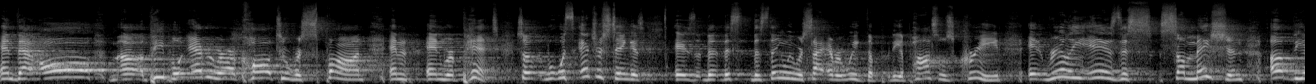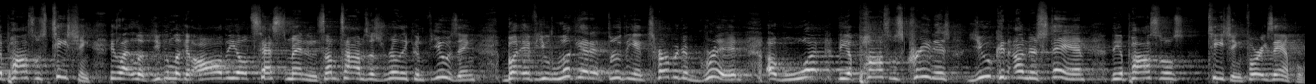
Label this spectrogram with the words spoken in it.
and that all uh, people everywhere are called to respond and, and repent. So what's interesting is, is the, this, this thing we recite every week, the, the Apostles' Creed, it really is this summation of the Apostles' teaching. He's like, look, you can look at all the Old Testament, and sometimes it's really confusing, but if you look at it through the interpretive grid of what the Apostles' Creed is, you can understand the Apostles' teaching. For example,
